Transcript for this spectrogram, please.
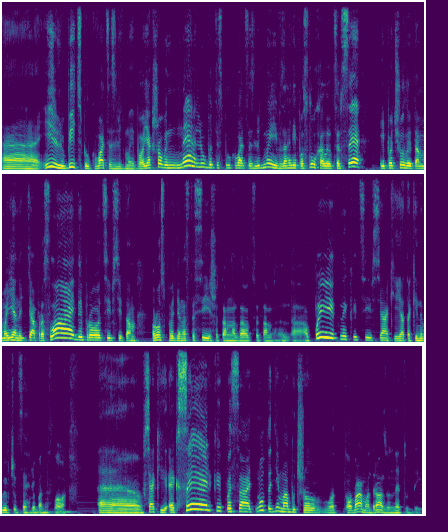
Е, і любіть спілкуватися з людьми. Бо якщо ви не любите спілкуватися з людьми і взагалі послухали це все, і почули там моє ниття про слайди, про ці всі там розповіді Анастасії, що там треба оце там е, опитники, ці всякі, я так і не вивчив це грюбане слово. Е, всякі ексельки писати, ну тоді, мабуть, що от вам одразу не туди.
